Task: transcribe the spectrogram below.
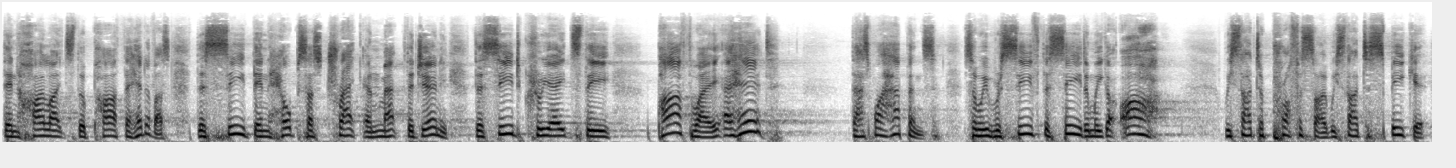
then highlights the path ahead of us. The seed then helps us track and map the journey. The seed creates the pathway ahead. That's what happens. So we receive the seed and we go, ah. Oh, we start to prophesy, we start to speak it,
